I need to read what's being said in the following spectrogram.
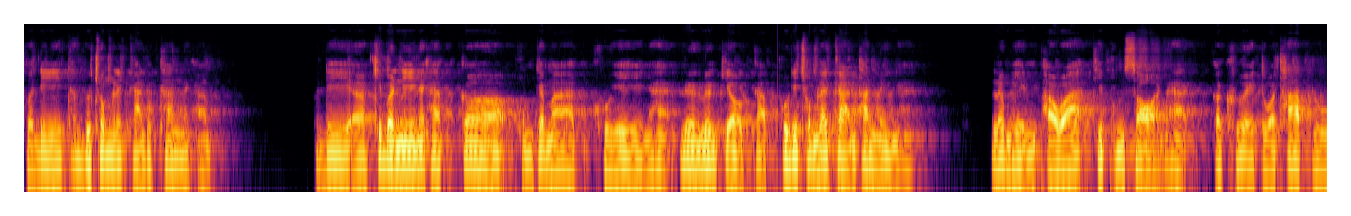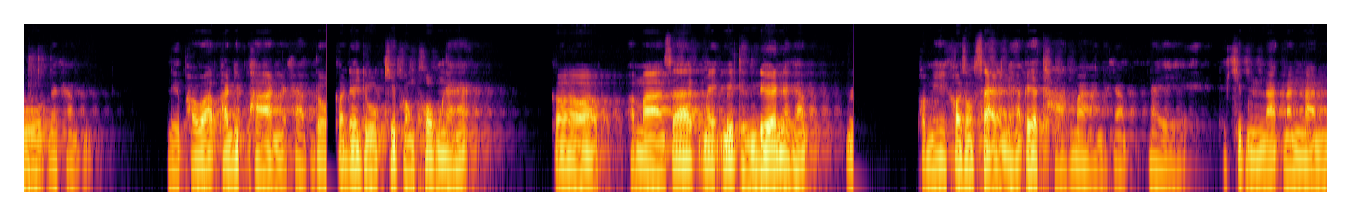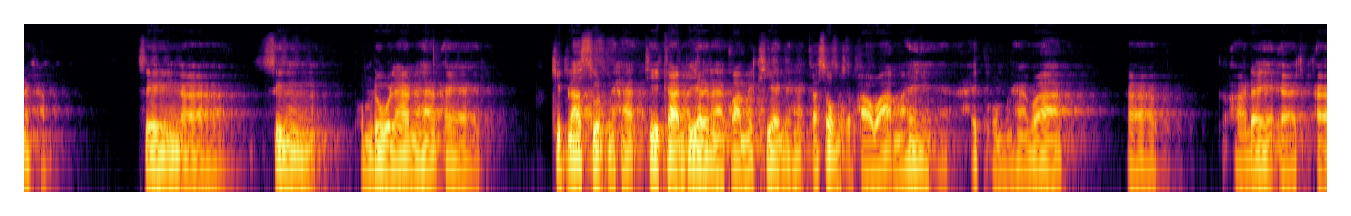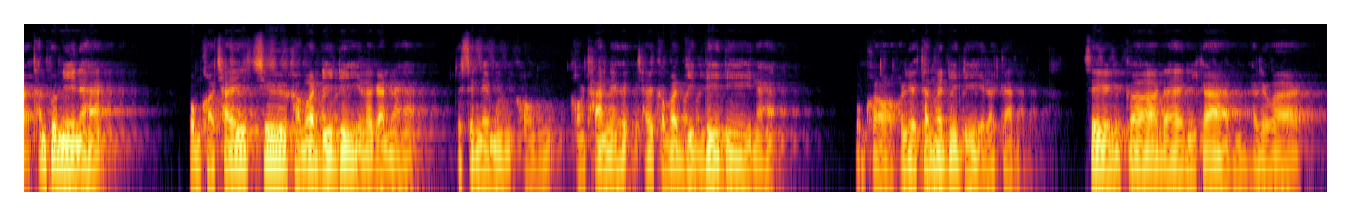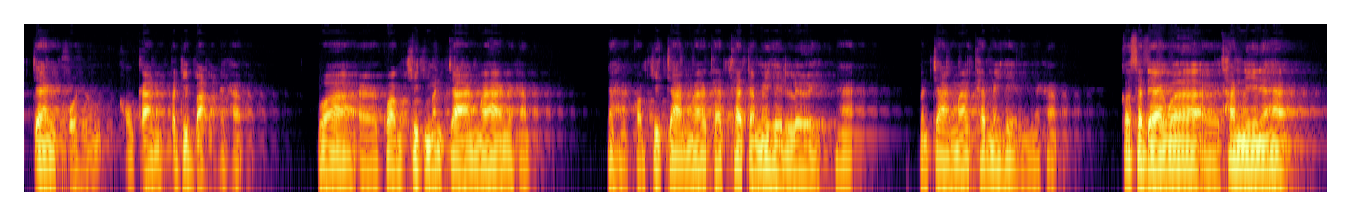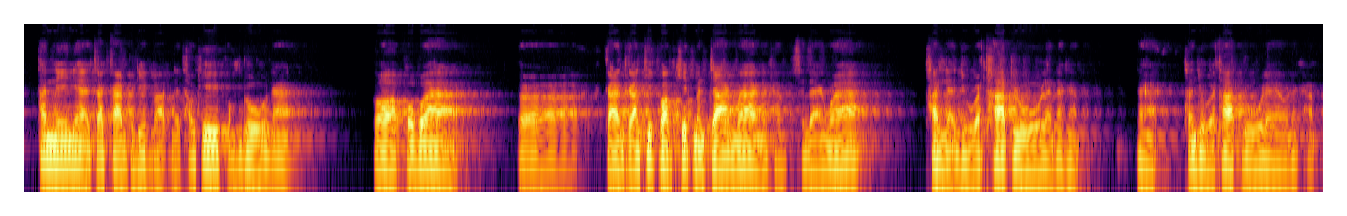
สวัสดีท่านผู้ชมรายการทุกท่านนะครับพอดีคลิปวันนี้นะครับ ก็ผมจะมาคุยนะฮะเรื่องเรื่องเกี่ยวกับผู้ที่ชมรายการท่านหนึ่งนะฮะเริ่มเห็นภาวะที่ผมสอนนะฮะก็คือไอตัวธาตุรู้นะครับ หรือภาวะพันธิพานนะครับโดยก็ได้ดูคลิปของผมนะฮะก็ประมาณสักไม่ไม่ถึงเดือนนะครับ พอมีข้อสงสัยนะฮะก็จะถามมานะครับ ในคลิปนั้นๆนะครับ ซึ่งเออซึ่ง ผมดูแล้วนะฮะคลิปล่าสุดนะฮะที่การพิจารณาความไม่เที่ยงนะฮะก็ส่งสภาวะมาให้ให้ผมนะฮะว่าเอ่อได้เอ่อท่านผู้นี้นะฮะผมขอใช้ชื่อคำว่าดีๆ แล้วกันนะฮะจุดเส้นในมือของของท่านเนี่ยใช้คำว่าดีๆนะฮะผมขอเรียกท่านว่าดีๆ แล้วกัน ซึ่งก็ได้มีการเขาเรียกว่าแจ้งผลของการปฏิบัตินะครับ ว่าเอ่อความคิดมันจางมากนะครับ นะฮะความคิดจางมากแทบแทบจะไม่เห็นเลยนะฮะมันจางมากแทบไม่เห็นนะครับ ก็แสดงว่าเออท่านนี้นะฮะท่านนี้เนี่ยจากการปฏิบัติเนี่ยเท่าที่ผมดูนะก็พบว่าเอ่อการการที่ความคิดมันจางมากนะครับ แสดงว่าท่านเนี่ยอยู่กับธาตุรู้แล้วนะครับนะฮะท่านอยู่กับธาตุรู้แล้วนะครับ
